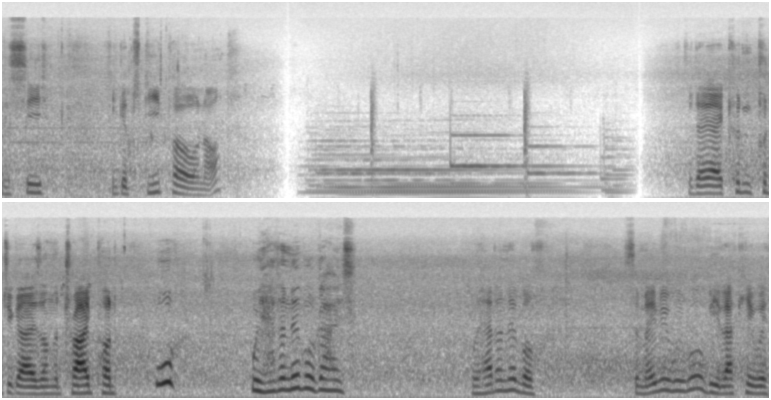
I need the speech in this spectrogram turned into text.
and see if it gets deeper or not. Today I couldn't put you guys on the tripod. Ooh, we had a nibble, guys. We had a nibble. So maybe we will be lucky with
